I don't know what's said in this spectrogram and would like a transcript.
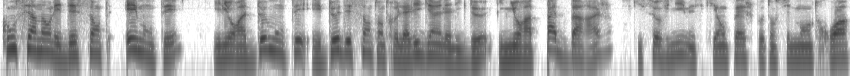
Concernant les descentes et montées, Il y aura deux montées et deux descentes entre la Ligue 1 et la Ligue 2. Il n'y aura pas de barrage, ce qui sauve Nîmes et ce qui empêche potentiellement Troyes,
